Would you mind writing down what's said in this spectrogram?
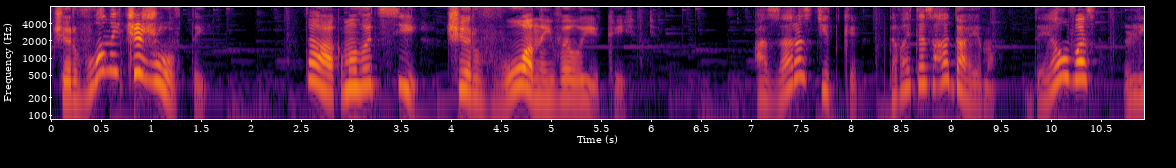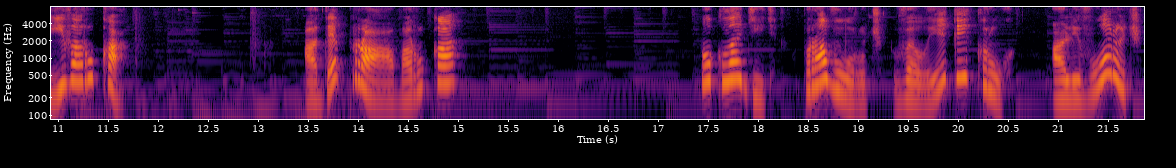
Червоний чи жовтий? Так, молодці, червоний великий. А зараз, дітки, давайте згадаємо, де у вас ліва рука? А де права рука? Покладіть праворуч великий круг, а ліворуч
